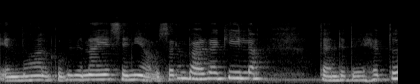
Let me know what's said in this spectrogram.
എന്നാൽ കുപിതനായ ശനി അവസരം പാഴാക്കിയില്ല. തന്റെ ദേഹത്ത്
